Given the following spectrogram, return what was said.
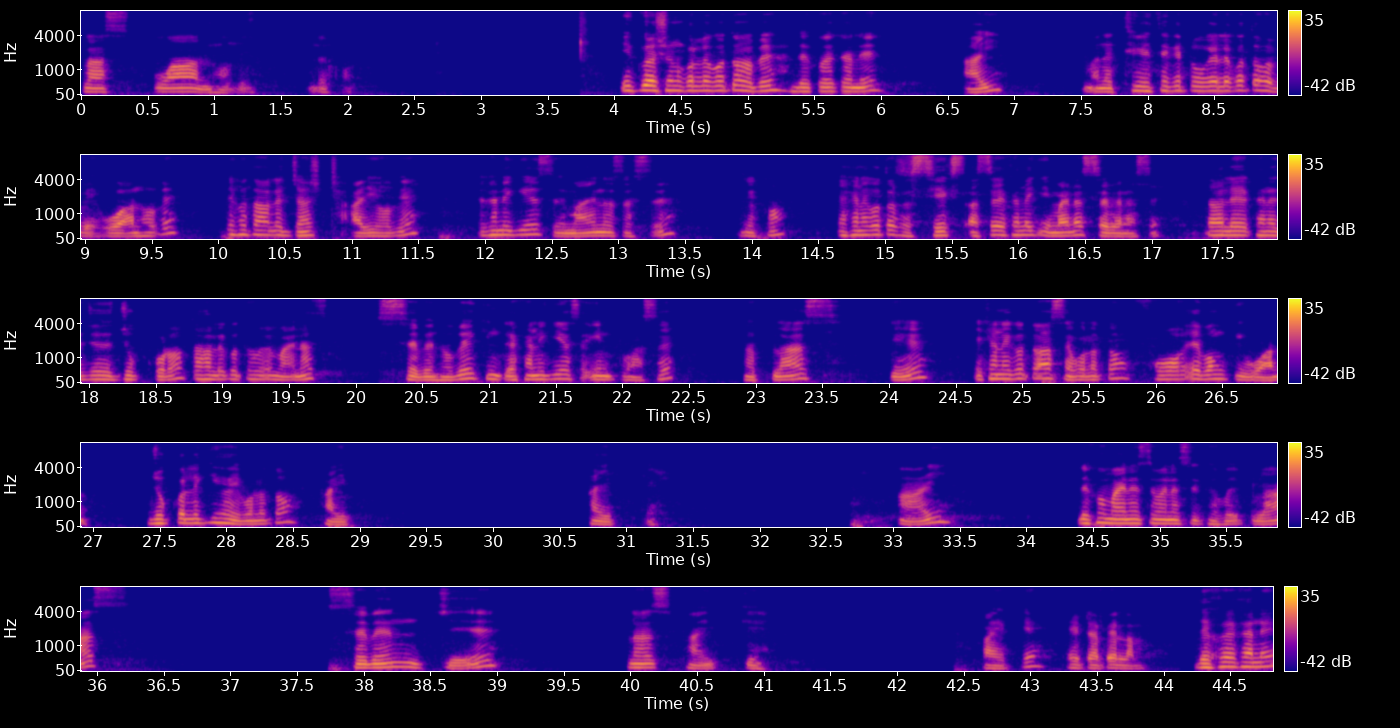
প্লাস ওয়ান হবে। দেখো। ইকুয়েশন করলে কত হবে? দেখো এখানে আই মানে থ্রি থেকে টু গেলে কত হবে? ওয়ান হবে। দেখো তাহলে জাস্ট আই হবে। এখানে কি আছে? মাইনাস আছে। দেখো। এখানে কত আছে? সিক্স আছে। এখানে কি? মাইনাস সেভেন আছে। তাহলে এখানে যদি যোগ করো, তাহলে কত হবে? মাইনাস সেভেন হবে। কিন্তু এখানে কি আছে? ইনটু আছে। Plus K? এখানে কত আছে বলো তো ফোর এবং কি? ওয়ান যোগ করলে কি হয় বলো তো ফাইভ ফাইভ কে। আই দেখো মাইনাসে মাইনাসে কি হবে plus seven J plus five K. Five K? এটা পেলাম। দেখো এখানে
